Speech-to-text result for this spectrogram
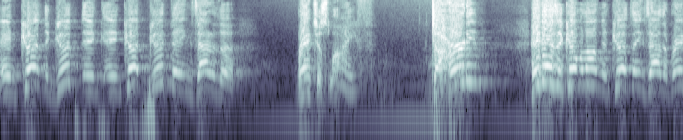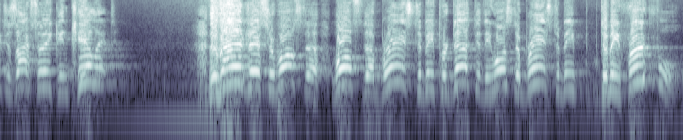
and cut the good and, and cut good things out of the branch's life to hurt him. He doesn't come along and cut things out of the branch's life so he can kill it. The vine dresser wants the, wants the branch to be productive. He wants the branch to be, to be fruitful.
